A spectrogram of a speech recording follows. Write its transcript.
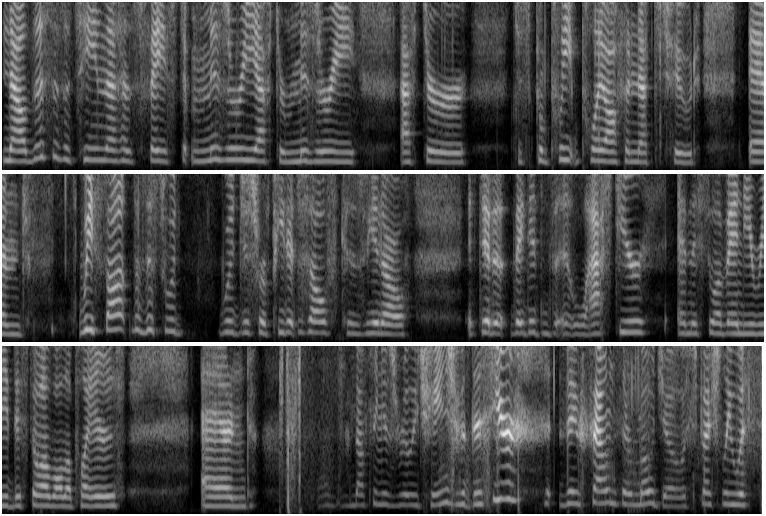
Now, this is a team that has faced misery after misery after just complete playoff ineptitude. And we thought that this would, would just repeat itself because, you know, it did it, they did it last year and they still have Andy Reid, they still have all the players. And nothing has really changed. But this year, they found their mojo, especially with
